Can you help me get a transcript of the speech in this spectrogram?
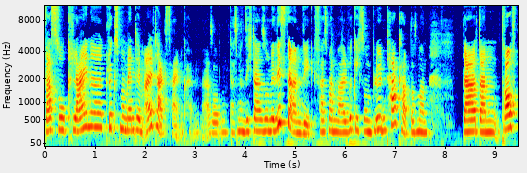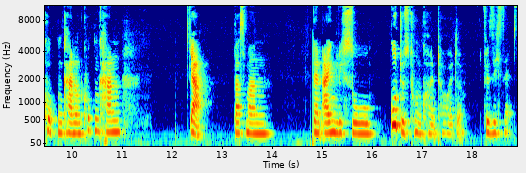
was so kleine Glücksmomente im Alltag sein können. Also, dass man sich da so eine Liste anlegt, falls man mal wirklich so einen blöden Tag hat, dass man da dann drauf gucken kann und gucken kann, ja, was man denn eigentlich so Gutes tun könnte heute für sich selbst.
